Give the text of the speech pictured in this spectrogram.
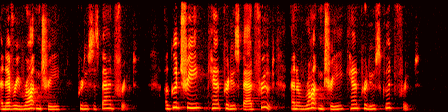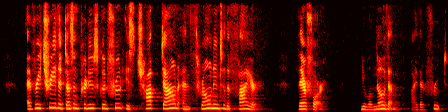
and every rotten tree produces bad fruit. A good tree can't produce bad fruit, and a rotten tree can't produce good fruit. Every tree that doesn't produce good fruit is chopped down and thrown into the fire. Therefore, you will know them by their fruit.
